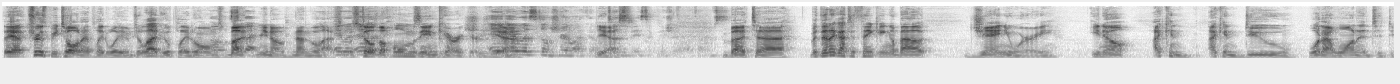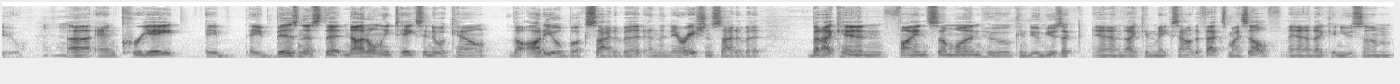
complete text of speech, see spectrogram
Yeah, truth be told, I played William Gillette, who played Holmes, Holmes, but, but- you know, nonetheless, It it was was- still it the Holmesian character. It, yeah. it was still Sherlock Holmes. Yes. It was basically Sherlock Holmes. But uh, but then I got to thinking about January. You know, I can I can do what I wanted to do, uh, and create a a business that not only takes into account the audiobook side of it and the narration side of it, but I can find someone who can do music and I can make sound effects myself and I can use some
